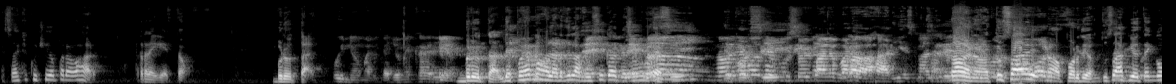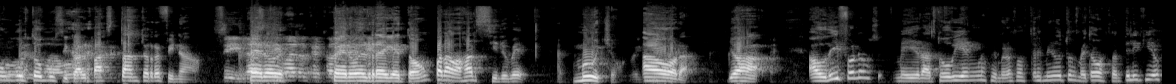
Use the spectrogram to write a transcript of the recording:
¿sabes qué escucho yo para bajar? Reggaetón. Brutal. Uy, no, marica, yo me caería. Brutal. Después vamos a hablar de la música, que es un por sí, no de por sí soy malo para bajar y escuchar. No, no, tú sabes, no, por Dios, tú sabes que yo tengo un gusto musical bastante refinado. Sí, Pero, pero el reggaetón para bajar sirve mucho. Ahora, yo ajá, audífonos, me hidrató bien los primeros 2-3 minutos, meto bastante líquido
